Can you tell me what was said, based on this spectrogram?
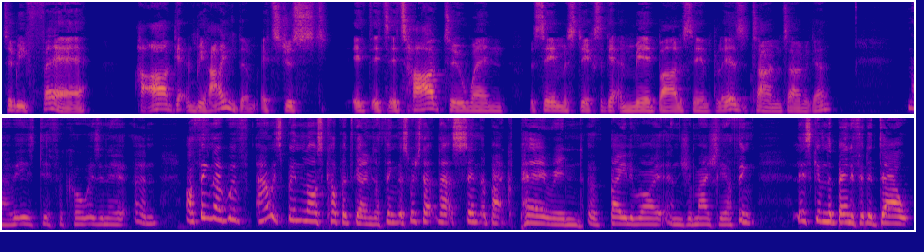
to be fair, are getting behind them. It's just, it, it's, it's hard to when the same mistakes are getting made by the same players time and time again. No, it is difficult, isn't it? And I think that with how it's been the last couple of games, I think especially that, that centre back pairing of Bailey Wright and Xhemajli, I think let's give them the benefit of doubt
